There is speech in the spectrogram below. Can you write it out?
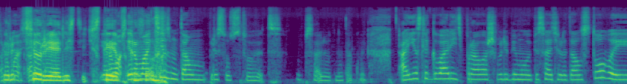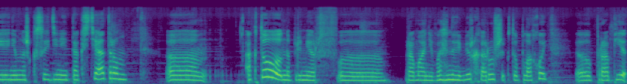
Сюр- рома- Сюрреалистическое, И, бы и романтизм там присутствует. Абсолютно такой. А если говорить про вашего любимого писателя Толстого и немножко соединить так с театром, э, а кто, например, в э, романе «Война и мир» хороший, кто плохой? э, про пье-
